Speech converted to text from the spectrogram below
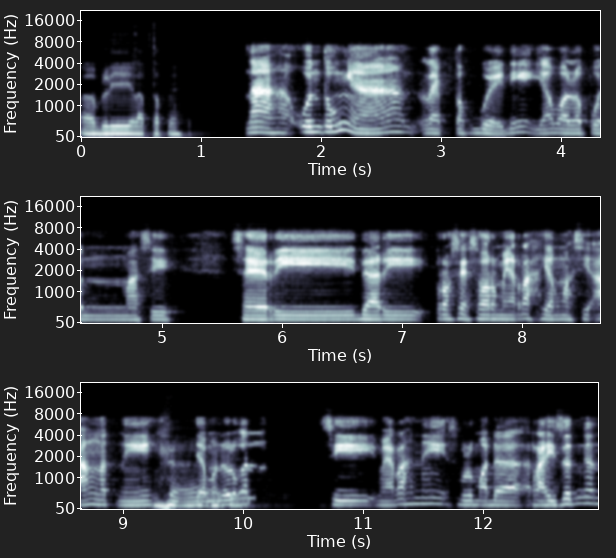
eh, beli laptopnya? Nah, untungnya laptop gue ini ya walaupun masih seri dari prosesor merah yang masih anget nih. Zaman dulu kan si merah nih sebelum ada Ryzen kan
